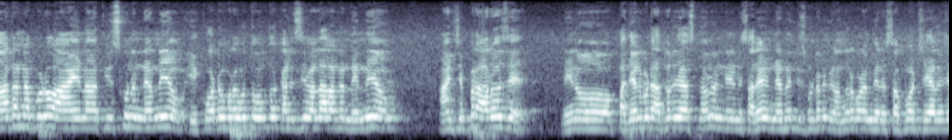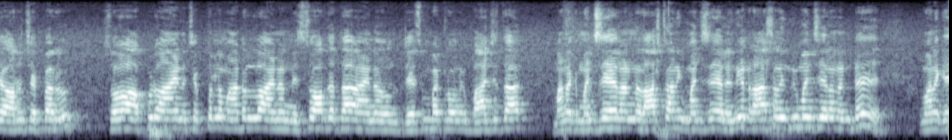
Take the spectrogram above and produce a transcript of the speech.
మాట్లాడినప్పుడు ఆయన తీసుకున్న నిర్ణయం ఈ కూటమి ప్రభుత్వంతో కలిసి వెళ్ళాలన్న నిర్ణయం ఆయన చెప్పారు ఆ రోజే. నేను పదేళ్ళు బట్టి అబ్జర్వ్ చేస్తున్నాను నేను సరైన నిర్ణయం తీసుకుంటాను మీరు అందరూ కూడా మీరు సపోర్ట్ చేయాలని చెప్పి ఆ రోజు చెప్పారు. సో అప్పుడు ఆయన చెప్తున్న మాటల్లో ఆయన నిస్వార్థత ఆయన దేశం పట్ల ఉన్న బాధ్యత మనకు మంచి చేయాలన్న రాష్ట్రానికి మంచి చేయాలి. ఎందుకంటే రాష్ట్రానికి ఎందుకు మంచి చేయాలని అంటే మనకి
